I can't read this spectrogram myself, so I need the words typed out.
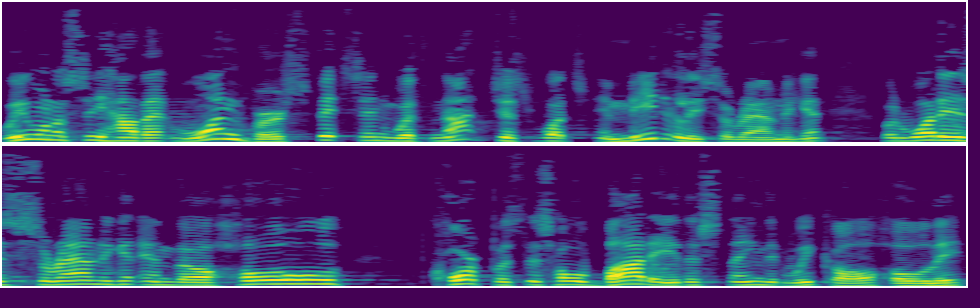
We want to see how that one verse fits in with not just what's immediately surrounding it, but what is surrounding it in the whole corpus, this whole body, this thing that we call Holy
